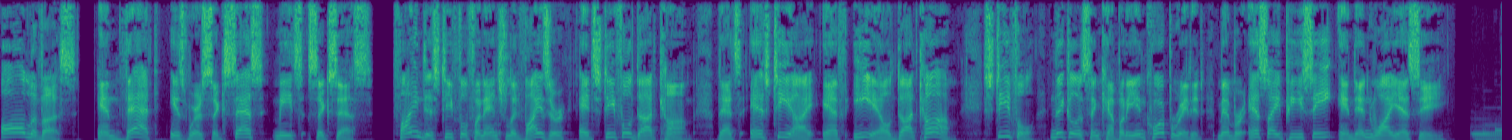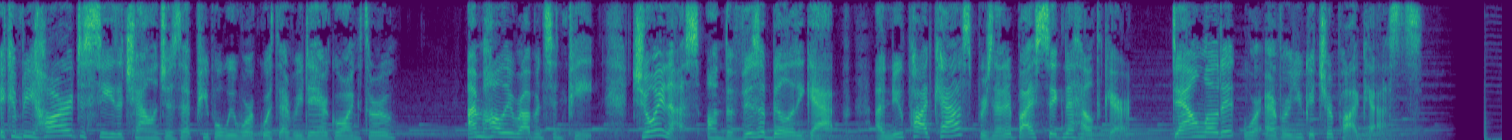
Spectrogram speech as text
all of us. And that is where success meets success. Find a Stifel financial advisor at stifel.com. That's S-T-I-F-E-L dot com. Stifel, Nicolaus and Company Incorporated, member SIPC and NYSE. It can be hard to see the challenges that people we work with every day are going through. I'm Holly Robinson Peete. Join us on The Visibility Gap, a new podcast presented by Cigna Healthcare. Download it wherever you get your podcasts.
